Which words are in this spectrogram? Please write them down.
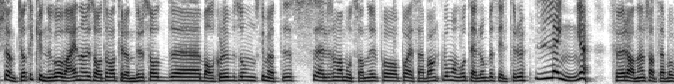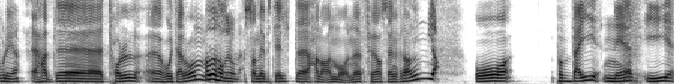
skjønte jo at det kunne gå veien når vi så at det var Trøndersodd eh, ballklubb som skulle møtes, eller som var motstander på, på SR Bank. Hvor mange hotellrom bestilte du lenge før Ranheim satte seg på flyet? Jeg hadde tolv eh, hotellrom som jeg bestilte halvannen måned før semifinalen. Ja. Og på vei ned i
